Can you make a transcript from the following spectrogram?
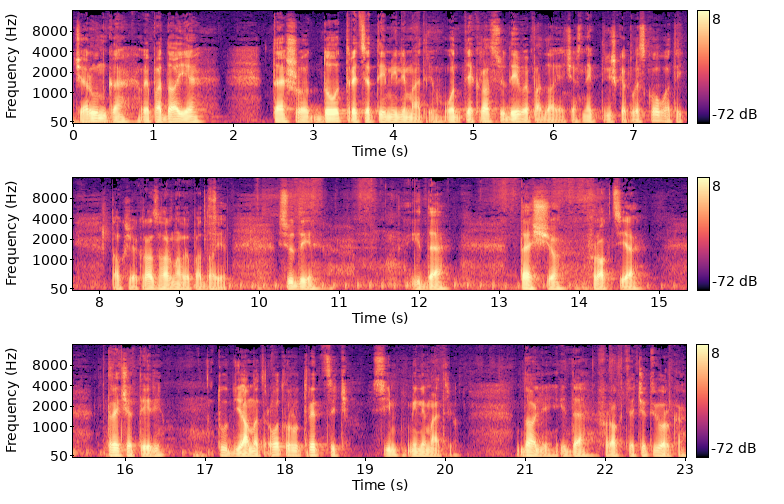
Чарунка випадає те, що до 30 мм. От якраз сюди випадає. Часник трішки плесковатий, так що якраз гарно випадає. Сюди йде те, що фракція 3-4. Тут діаметр отвору 37 мм. Далі йде фракція четверка.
